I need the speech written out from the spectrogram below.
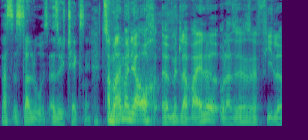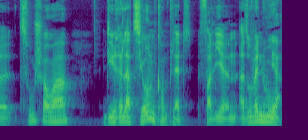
was ist da los? Also ich check's nicht. Zumal man ja auch äh, mittlerweile oder sehr, sehr viele Zuschauer die Relation komplett verlieren. Also wenn du ja.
